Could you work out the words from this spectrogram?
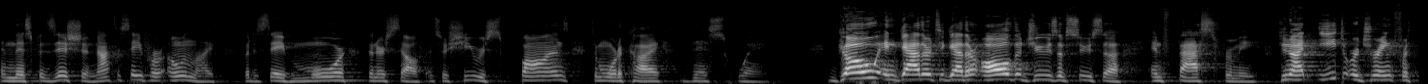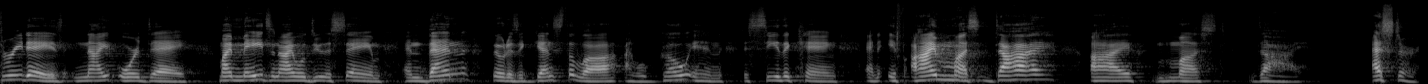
in this position, not to save her own life, but to save more than herself? And so she responds to Mordecai this way Go and gather together all the Jews of Susa and fast for me. Do not eat or drink for three days, night or day. My maids and I will do the same. And then, though it is against the law, I will go in to see the king. And if I must die, I must die. Esther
